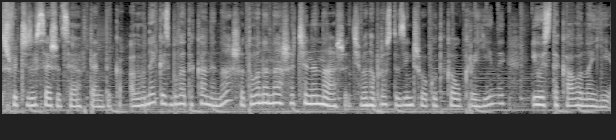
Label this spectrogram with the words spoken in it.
швидше за все, що це автентика, але вона якась була така не наша, то вона наша чи не наша, чи вона просто з іншого кутка України, і ось така вона є.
